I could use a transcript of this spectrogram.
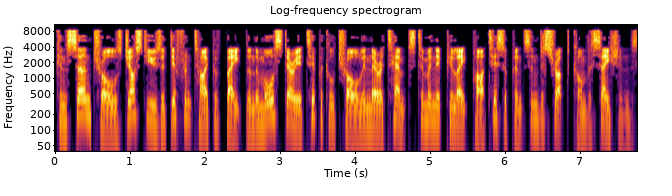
Concerned trolls just use a different type of bait than the more stereotypical troll in their attempts to manipulate participants and disrupt conversations.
